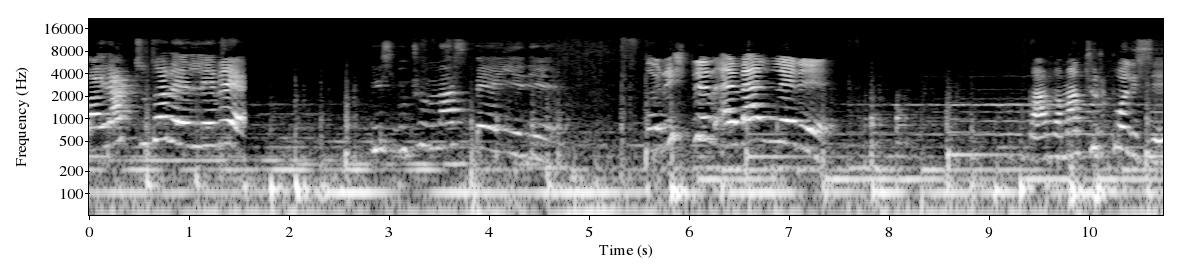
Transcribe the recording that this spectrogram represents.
Bayrak tutar 嬉しい。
